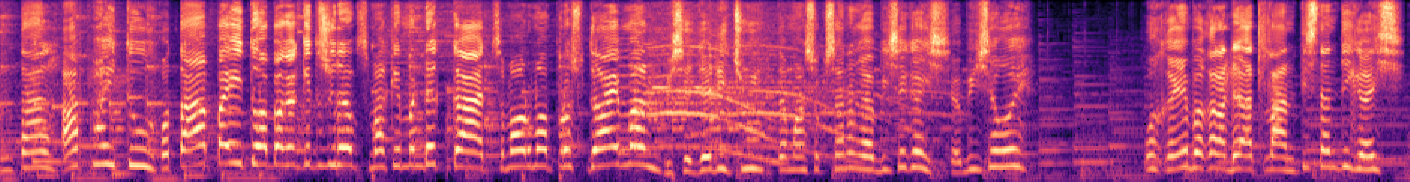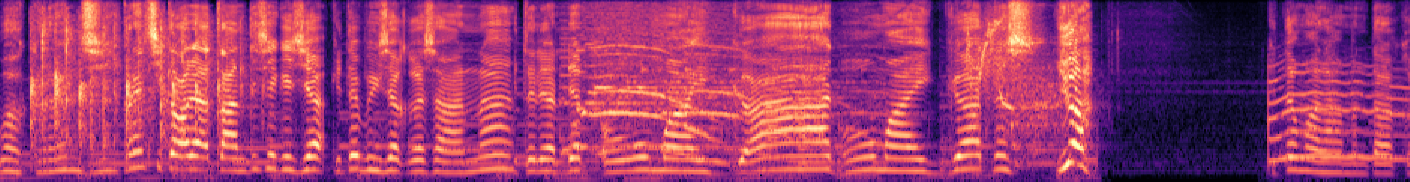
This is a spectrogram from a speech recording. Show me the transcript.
mental? Apa itu? Kota apa itu? Apakah kita sudah semakin mendekat sama rumah Pros Diamond? Bisa jadi, cuy. Kita masuk sana nggak bisa, guys. Nggak bisa, woi. Wah kayaknya bakal ada Atlantis nanti guys Wah keren sih Keren sih kalau ada Atlantis ya guys ya Kita bisa ke sana Kita lihat-lihat Oh my god Oh my godness Yah kita malah mental ke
